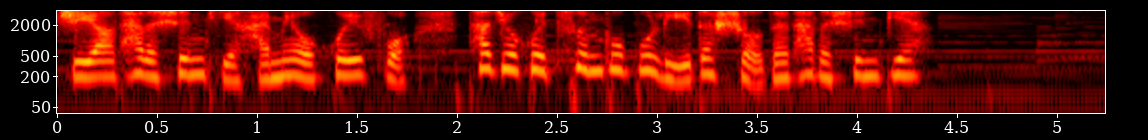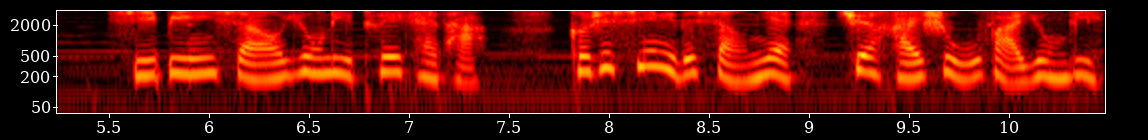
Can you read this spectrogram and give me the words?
只要他的身体还没有恢复，他就会寸步不离地守在他的身边。席斌想要用力推开他，可是心里的想念却还是无法用力。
